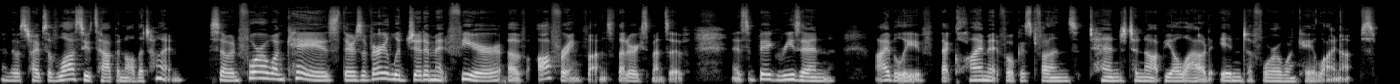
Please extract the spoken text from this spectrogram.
And those types of lawsuits happen all the time. So in 401ks, there's a very legitimate fear of offering funds that are expensive. And it's a big reason, I believe, that climate focused funds tend to not be allowed into 401k lineups.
